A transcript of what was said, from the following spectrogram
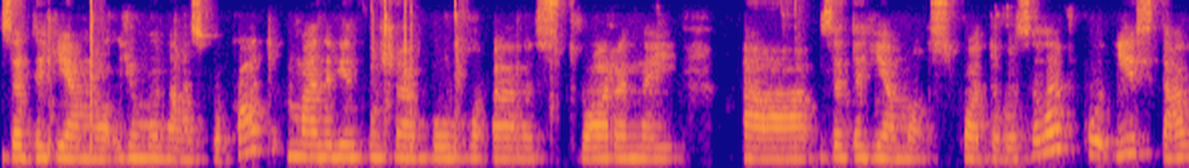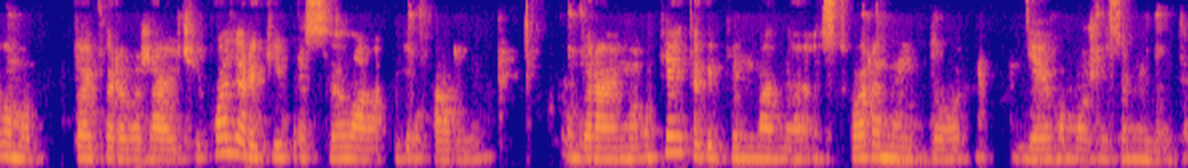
задаємо йому назву кат. У мене він вже був е, створений. Задаємо спотову заливку і ставимо той переважаючий колір, який просила друкарня. Обираємо ОК, так як він в мене створений, то я його можу замінити.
